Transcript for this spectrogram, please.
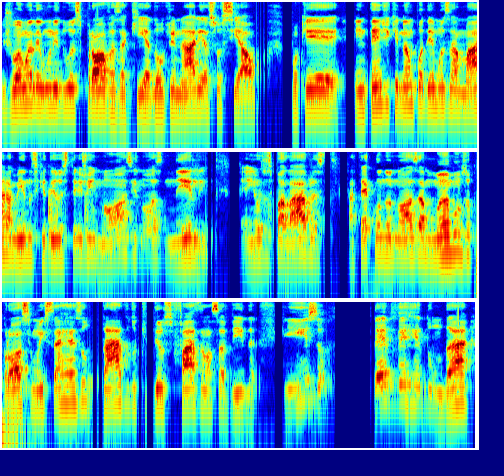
João ele une duas provas aqui, a doutrinária e a social, porque entende que não podemos amar a menos que Deus esteja em nós e nós nele. Em outras palavras, até quando nós amamos o próximo, isso é resultado do que Deus faz na nossa vida. E isso deve redundar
